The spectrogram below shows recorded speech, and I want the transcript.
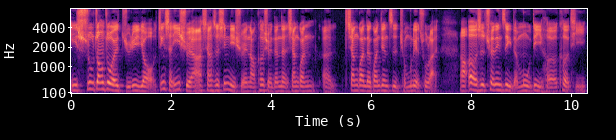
以书中作为举例，有精神医学啊，像是心理学、脑科学等等相关呃相关的关键字全部列出来。然后二是确定自己的目的和课题。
